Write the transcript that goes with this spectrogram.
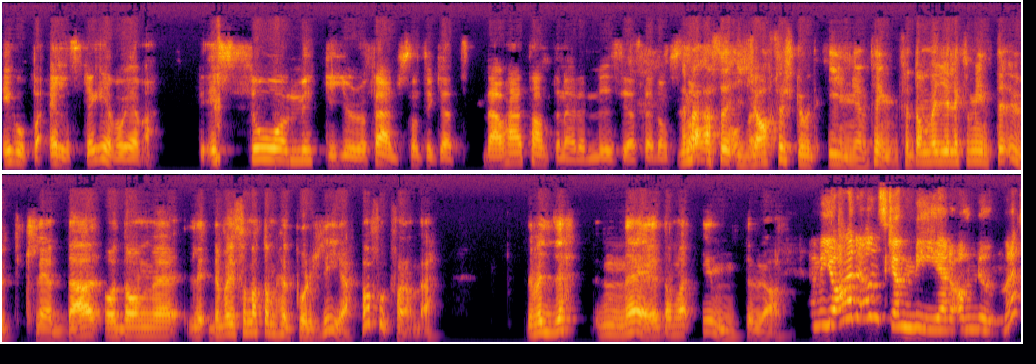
Europa älskar Eva och Eva. Det är så mycket Eurofans som tycker att de här tanterna är det mysigaste. De Nej, men alltså, jag förstod ingenting. För de var ju liksom inte utklädda och de, det var ju som att de höll på att repa fortfarande. Det var jätte... Nej, de var inte bra. Men jag hade önskat mer av numret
